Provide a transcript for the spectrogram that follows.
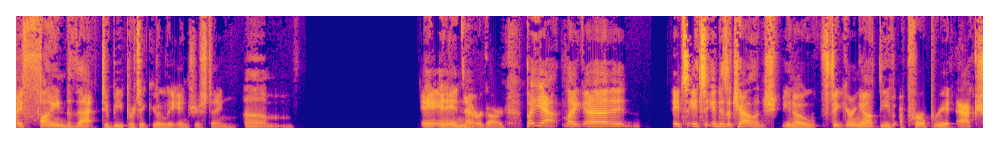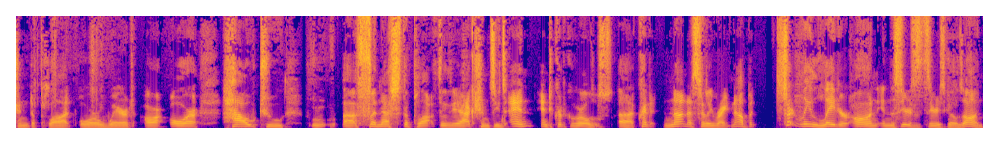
I find that to be particularly interesting. Um, in, in that Yeah. regard, but yeah, like uh, it's it's it is a challenge, you know, figuring out the appropriate action to plot or where to, or or how to uh, finesse the plot through the action scenes, and and to Critical Role's uh, credit, not necessarily right now, but certainly later on in the series, as the series goes on,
